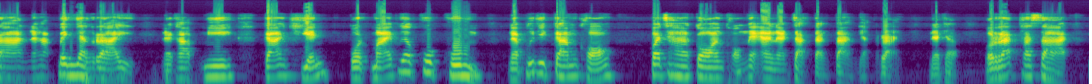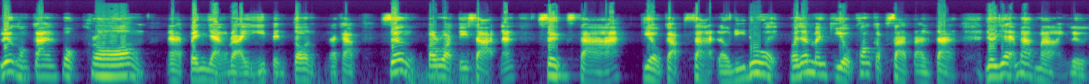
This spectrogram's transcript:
ราณนะครับเป็นอย่างไรนะครับ มีการเขียนกฎหมายเพื่อควบคุมนะพฤติกรรมของประชากรของในอาณาจักรต่าง ๆ อย่างไรนะครับ รัฐศาสตร์เรื่องของการปกครองนะเป็นอย่างไรอย่างนี้เป็นต้นนะครับ ซึ่งประวัติศาสตร์นั้นศึกษาเกี่ยวกับศาสตร์เหล่านี้ด้วย เพราะฉะนั้นมันเกี่ยวข้องกับศาสตร์ต่างๆ เยอะแยะมากมายเลย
